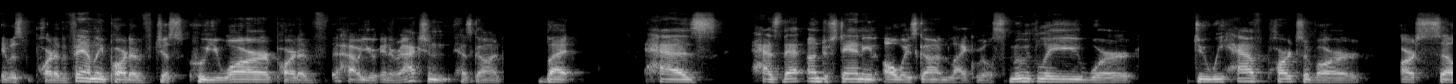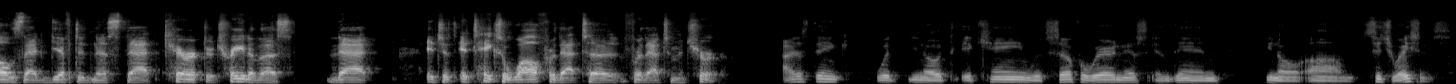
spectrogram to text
It was part of the family, part of just who you are, part of how your interaction has gone. But has has that understanding always gone like real smoothly? Were do we have parts of our ourselves, that giftedness, that character trait of us that it just it takes a while for that to for that to mature i just think with you know it came with self-awareness and then you know um situations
